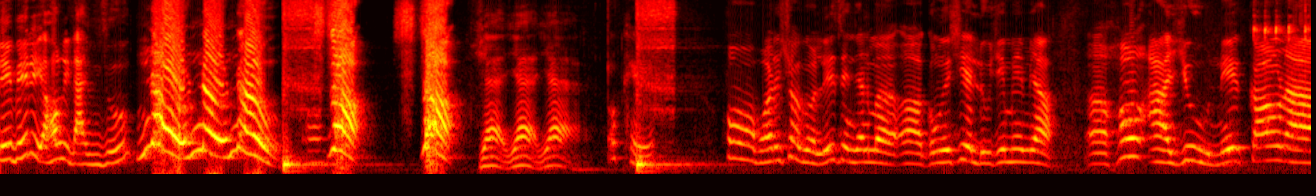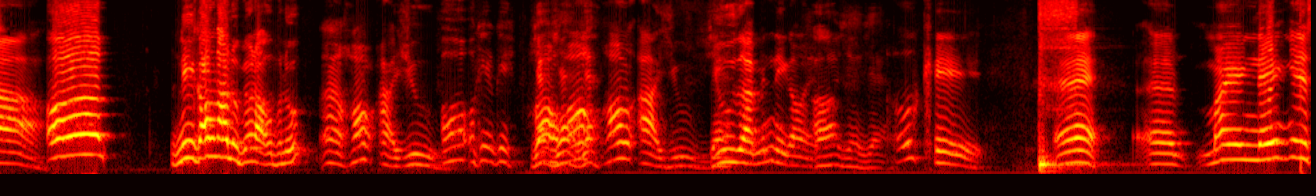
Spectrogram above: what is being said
လေဘေးတွေအဟောင်းတွေလာယူဆို No, no, no. Stop. Stop. yeah yeah yeah Okay. ဟောဘာလဲလျှောက်ပြော ladies and gentlemen အာဂုံလေးရှိရဲ့လူချင်းမင်းများအာ how are you နေကောင်းလားအော်နေကောင်းလားလို့ပြောတာဟုတ်ဘလို့အာ how are you အော် okay okay yeah how yeah how yeah how are you Yeah. you ဆိုတာမင်းနေကောင်းရဲ့အော် yeah yeah Okay. Uh, uh, my name is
